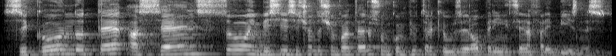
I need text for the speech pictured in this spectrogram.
Secondo te ha senso investire 650 euro su un computer che userò per iniziare a fare business?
